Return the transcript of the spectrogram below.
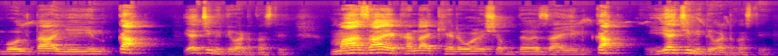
बोलता येईल का? याची भीती वाटत असते. माझा एखादा खेळवळ शब्द जाईल का? याची भीती वाटत असते.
